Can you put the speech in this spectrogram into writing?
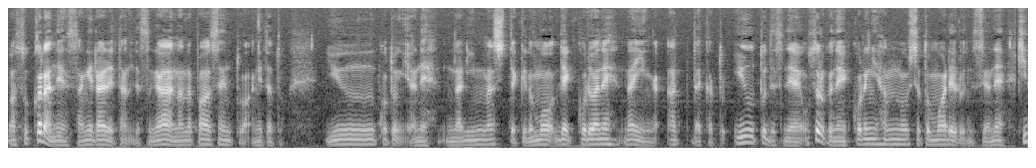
まあそこからね、下げられたんですが、7%上げたということにはね、なりましたけども、で、これはね、何があったかというとですね、おそらくね、これに反応したと思われるんですよね。昨日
